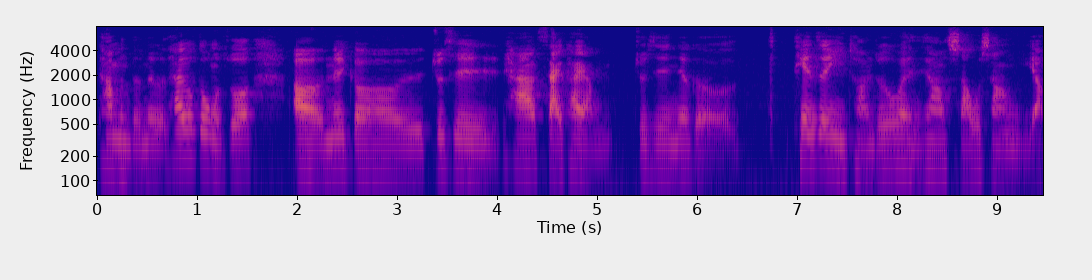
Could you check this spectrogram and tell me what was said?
他们的那个，他就跟我说，呃，那个就是他晒太阳，就是那个天生遗传，就是会很像烧伤一样，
